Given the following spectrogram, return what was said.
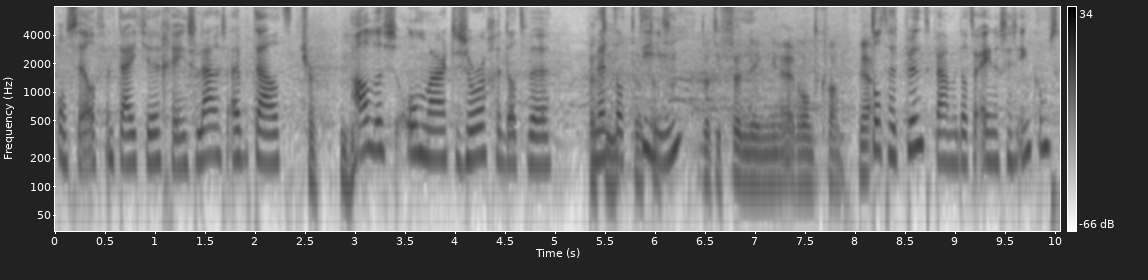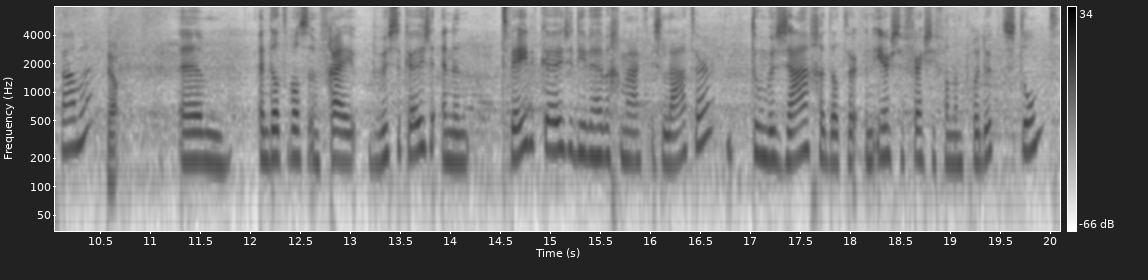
onszelf een tijdje geen salaris uitbetaald. Sure. Mhm. Alles om maar te zorgen dat we met die- dat team Dat, dat die funding rondkwam. Ja. tot het punt kwamen dat er enigszins inkomsten kwamen. Ja. Ehm, en dat was een vrij bewuste keuze. En een tweede keuze die we hebben gemaakt is later. Toen we zagen dat er een eerste versie van een product stond.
